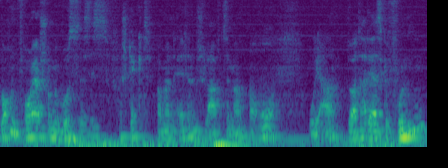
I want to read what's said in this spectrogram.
Wochen vorher schon gewusst, es ist versteckt bei meinen Eltern im Schlafzimmer. Oh. Oh ja, dort hat er es gefunden,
